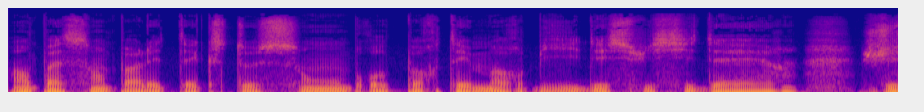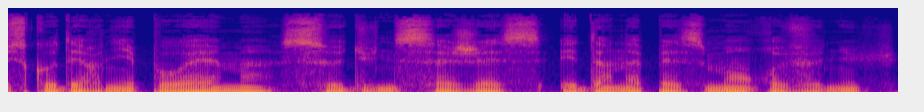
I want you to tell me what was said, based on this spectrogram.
en passant par les textes sombres aux portées morbides et suicidaires, jusqu'aux derniers poèmes, ceux d'une sagesse et d'un apaisement revenus,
